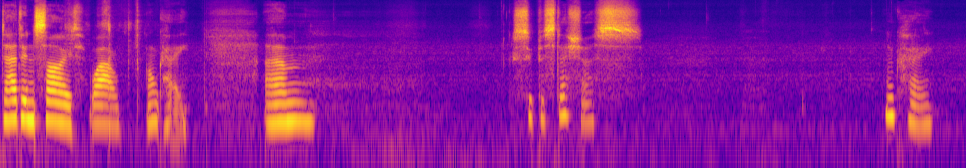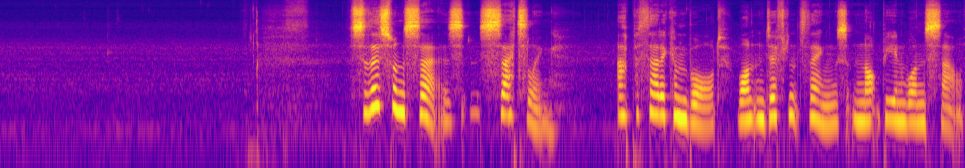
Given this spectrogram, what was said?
Dead inside. Wow. Okay. Um, superstitious. Okay. So this one says settling, apathetic and bored, wanting different things, not being oneself,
